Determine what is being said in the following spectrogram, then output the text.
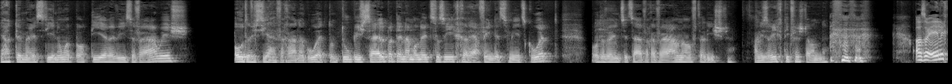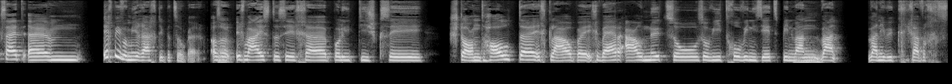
ja, tun wir jetzt die nur portieren, wie es eine Frau ist? Oder ist sie einfach auch noch gut? Und du bist selber dann einmal nicht so sicher, ja, findet sie mich jetzt gut? Oder wollen sie jetzt einfach eine Frau noch auf der Liste? Habe ich es richtig verstanden? also ehrlich gesagt, ähm, ich bin von mir recht überzogen. Also ja. ich weiß, dass ich äh, politisch gesehen Stand halte. Ich glaube, ich wäre auch nicht so, so weit gekommen, wie ich jetzt bin, mhm. wenn, wenn, wenn ich wirklich einfach ein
